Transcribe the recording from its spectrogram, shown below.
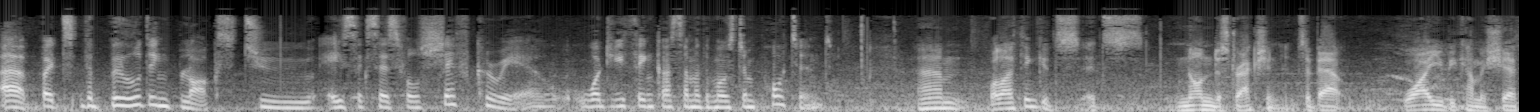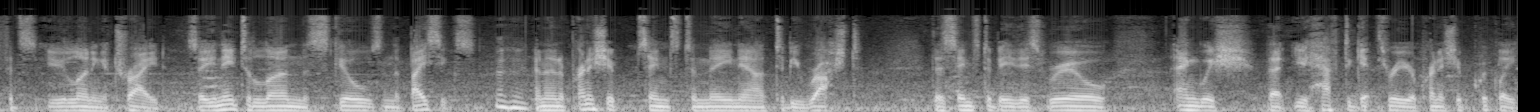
Uh, but the building blocks to a successful chef career, what do you think are some of the most important? Um, well, I think it's it's non-distraction. It's about why you become a chef, it's you're learning a trade. So you need to learn the skills and the basics. And an apprenticeship seems to me now to be rushed. There seems to be this real anguish that you have to get through your apprenticeship quickly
